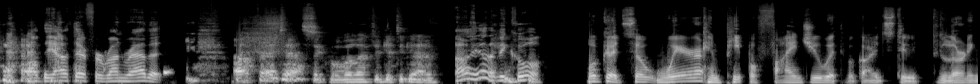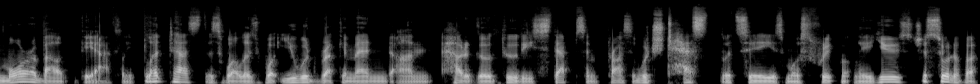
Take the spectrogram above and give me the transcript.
I'll be out there for Run Rabbit. Oh, fantastic. Well, we'll have to get together. Oh, yeah, that'd be cool. Well, good. So, where can people find you with regards to learning more about the athlete blood test, as well as what you would recommend on how to go through these steps and process? Which test, let's say, is most frequently used? Just sort of a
